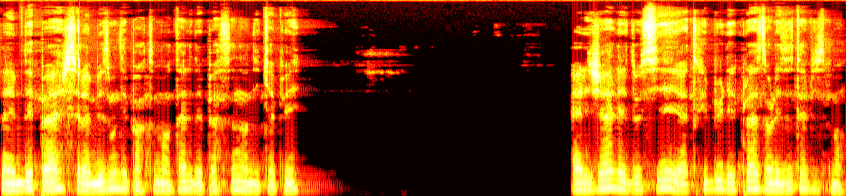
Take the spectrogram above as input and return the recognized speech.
La MDPH, c'est la maison départementale des personnes handicapées. Elle gère les dossiers et attribue les places dans les établissements.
